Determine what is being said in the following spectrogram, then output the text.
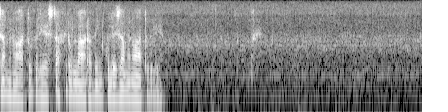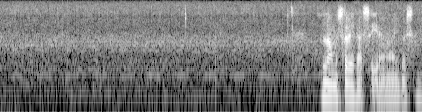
زمن و آتوب لیے استغفر اللہ ربین کل زمن و آتوب لیے اللهم صل على سيدنا محمد وسلم۔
